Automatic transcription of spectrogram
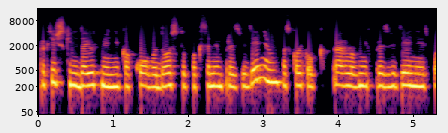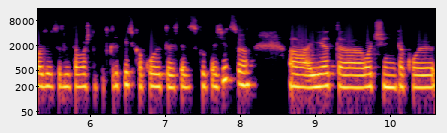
практически не дают мне никакого доступа к самим произведениям, поскольку, как правило, в них произведения используются для того, чтобы подкрепить какую-то исследовательскую позицию, а, и это очень такой,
